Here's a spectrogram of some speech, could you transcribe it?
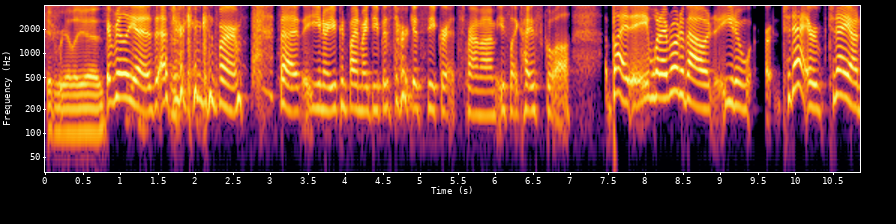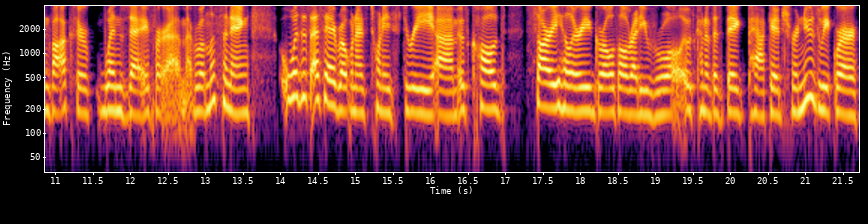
it really is. It really is. Ezra can confirm that you know you can find my deepest, darkest secrets from um, Eastlake High School. But eh, what I wrote about, you know, er, today or today on Vox or Wednesday for everyone listening was this essay I wrote when I was 23. Um, it was called "Sorry, Hillary, Girls Already Rule." It was kind of this big package for Newsweek where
